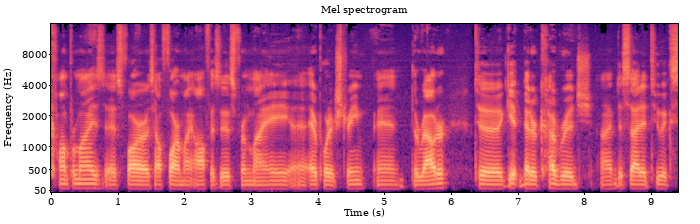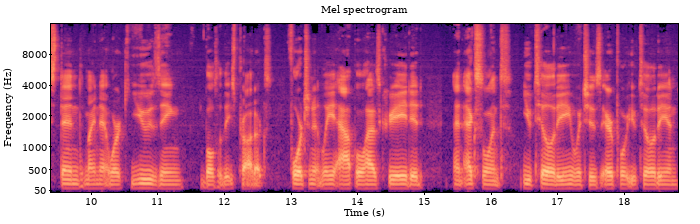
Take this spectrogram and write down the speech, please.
compromised as far as how far my office is from my uh, Airport Extreme and the router. To get better coverage, I've decided to extend my network using both of these products. Fortunately, Apple has created an excellent utility, which is Airport Utility, and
